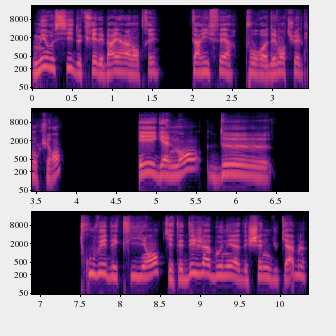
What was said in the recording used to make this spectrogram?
mais aussi de créer des barrières à l'entrée tarifaires pour d'éventuels concurrents, et également de trouver des clients qui étaient déjà abonnés à des chaînes du câble,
